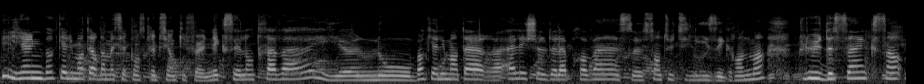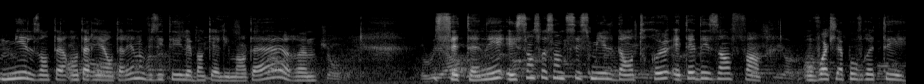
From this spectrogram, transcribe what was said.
Il y a une banque alimentaire dans ma circonscription qui fait un excellent travail. Nos banques alimentaires à l'échelle de la province sont utilisées grandement. Plus de 500 000 Ontariens et Ontariennes ont visité les banques alimentaires cette année et 166 000 d'entre eux étaient des enfants. On voit que la pauvreté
